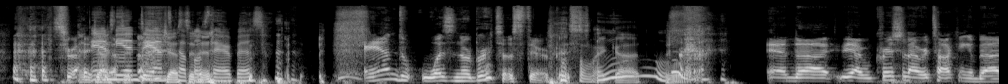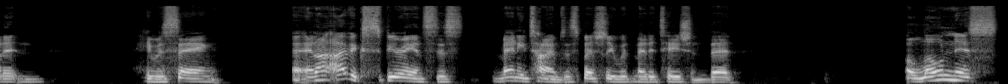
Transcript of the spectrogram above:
That's right. and Justin- me and Dan's Justin- couples therapist. And was Norberto's therapist. Oh my god. And uh, yeah, Krish and I were talking about it, and he was saying, and I, I've experienced this many times, especially with meditation, that aloneness,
